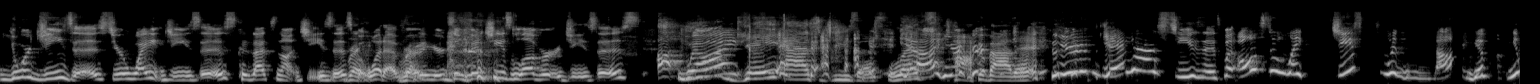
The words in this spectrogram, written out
your Jesus, your white Jesus, because that's not Jesus, right, but whatever. Right. Your Da Vinci's lover Jesus. Uh, Why gay ass Jesus? Let's yeah, talk about it. You're gay ass Jesus, but also like Jesus would not give you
